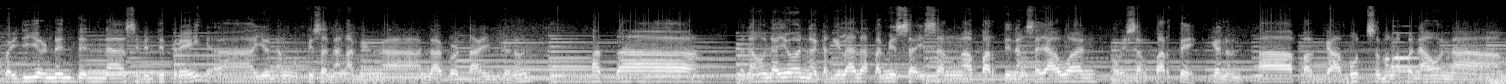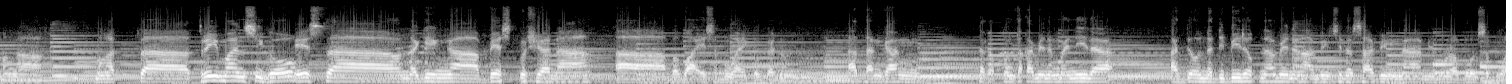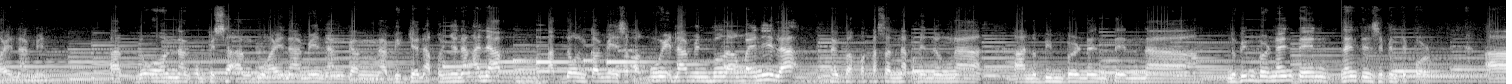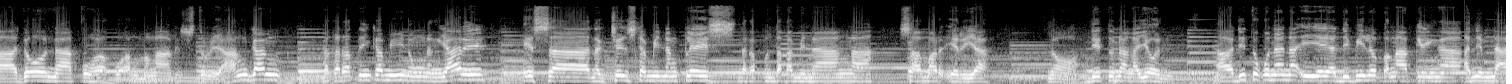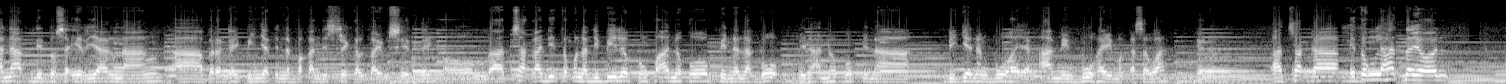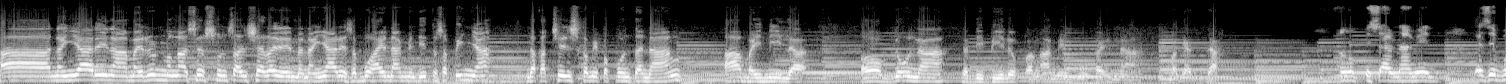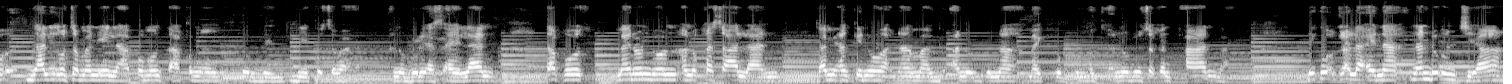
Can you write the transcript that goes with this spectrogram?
by the year 1973, ah, yun ang umpisa ng aming ah, labor time, ganun. At ah, panahon na yon, nagkakilala kami sa isang ah, parte ng sayawan o isang parte, ganun. Ah, pag-abot sa mga panahon na mga mga ah, three months ago is ah, naging ah, best ko siya na ah, babae sa buhay ko, ganun. At hanggang nakapunta kami ng Manila, at doon na-develop namin ang aming sinasabing na memorable sa buhay namin. At doon nag-umpisa ang buhay namin hanggang nabigyan ako niya ng anak. At doon kami sa pag-uwi namin mula Manila, nagpapakasal na kami noong na ah, November 19 na November 19, 1974. Ah, doon nakuha ko ang mga istorya. Hanggang nakarating kami nung nangyari is ah, nag-change kami ng place, nakapunta kami ng ah, Samar area. No, dito na ngayon. Ah, dito ko na na-develop ang aking ah, anim na anak dito sa area ng ah, Barangay Piña, Tinabacan District, Albay City. Oh, at saka dito ko na-develop kung paano ko pinalago, pinaano ko pinabigyan ng buhay ang aming buhay mag-asawa. Ganun. At saka itong lahat na yon ah, nangyari na mayroon mga circumstansya rin na nangyari sa buhay namin dito sa Piña, naka-change kami papunta ng ah, Maynila. O doon na na-develop ang aming buhay na maganda. ang umpisa namin. Kasi galing ko sa Manila, pumunta ako ng tour din dito sa ano, Burias Island. Tapos, mayroon doon ano, kasalan. Kami ang kinuha na mag, ano doon na, microphone, mag, ano doon sa kantahan ba. Hindi ko akalain na nandoon siya.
